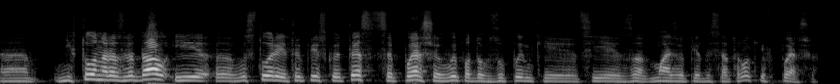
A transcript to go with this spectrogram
Е, ніхто не розглядав, і е, в історії Трипільської ТЕС це перший випадок зупинки цієї за майже 50 років вперше.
